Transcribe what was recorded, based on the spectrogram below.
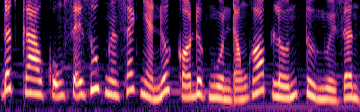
đất cao cũng sẽ giúp ngân sách nhà nước có được nguồn đóng góp lớn từ người dân.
